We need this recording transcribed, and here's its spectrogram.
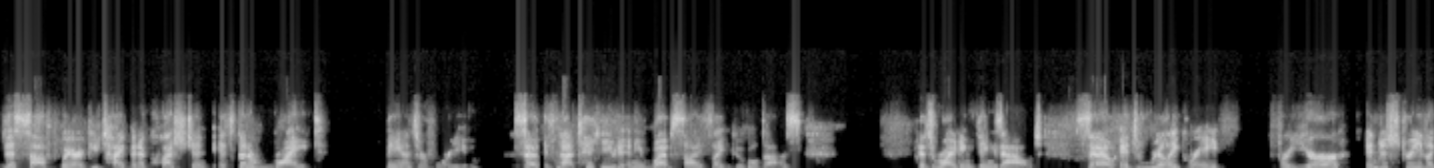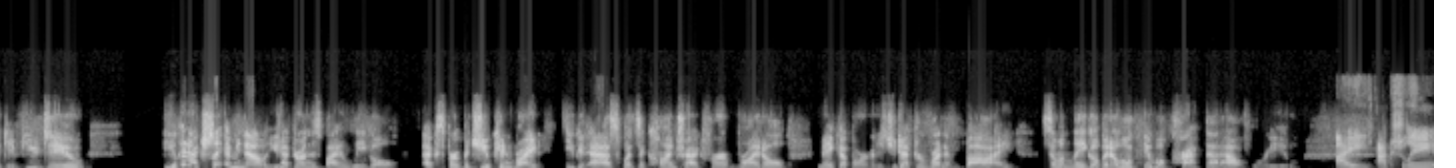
This software, if you type in a question, it's going to write the answer for you. So it's not taking you to any websites like Google does. It's writing things out. So it's really great for your industry. Like if you do, you can actually, I mean, now you'd have to run this by a legal expert, but you can write, you could ask what's a contract for a bridal makeup artist. You'd have to run it by someone legal, but it will it will crack that out for you. I actually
